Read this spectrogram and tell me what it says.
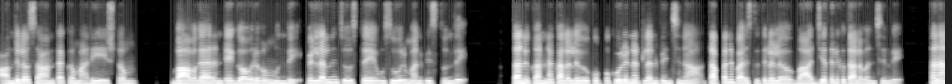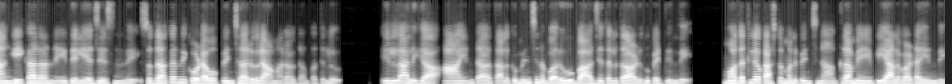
అందులో శాంతక్క మరీ ఇష్టం. బావగారంటే గౌరవం ఉంది. పిల్లల్ని చూస్తే ఉసూరు అనిపిస్తుంది తను కన్న కలలు కుప్పకూలినట్లనిపించిన తప్పని పరిస్థితులలో బాధ్యతలకు తలవంచింది. తన అంగీకారాన్ని తెలియజేసింది. సుధాకర్‌ని కూడా ఒప్పించారు రామారావు దంపతులు. ఇల్లాలిగా ఆ ఇంట తలకు మించిన బరువు బాధ్యతలతో అడుగుపెట్టింది. మొదట్లో కష్టమనిపించినా క్రమేపీ అలవాటయింది.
